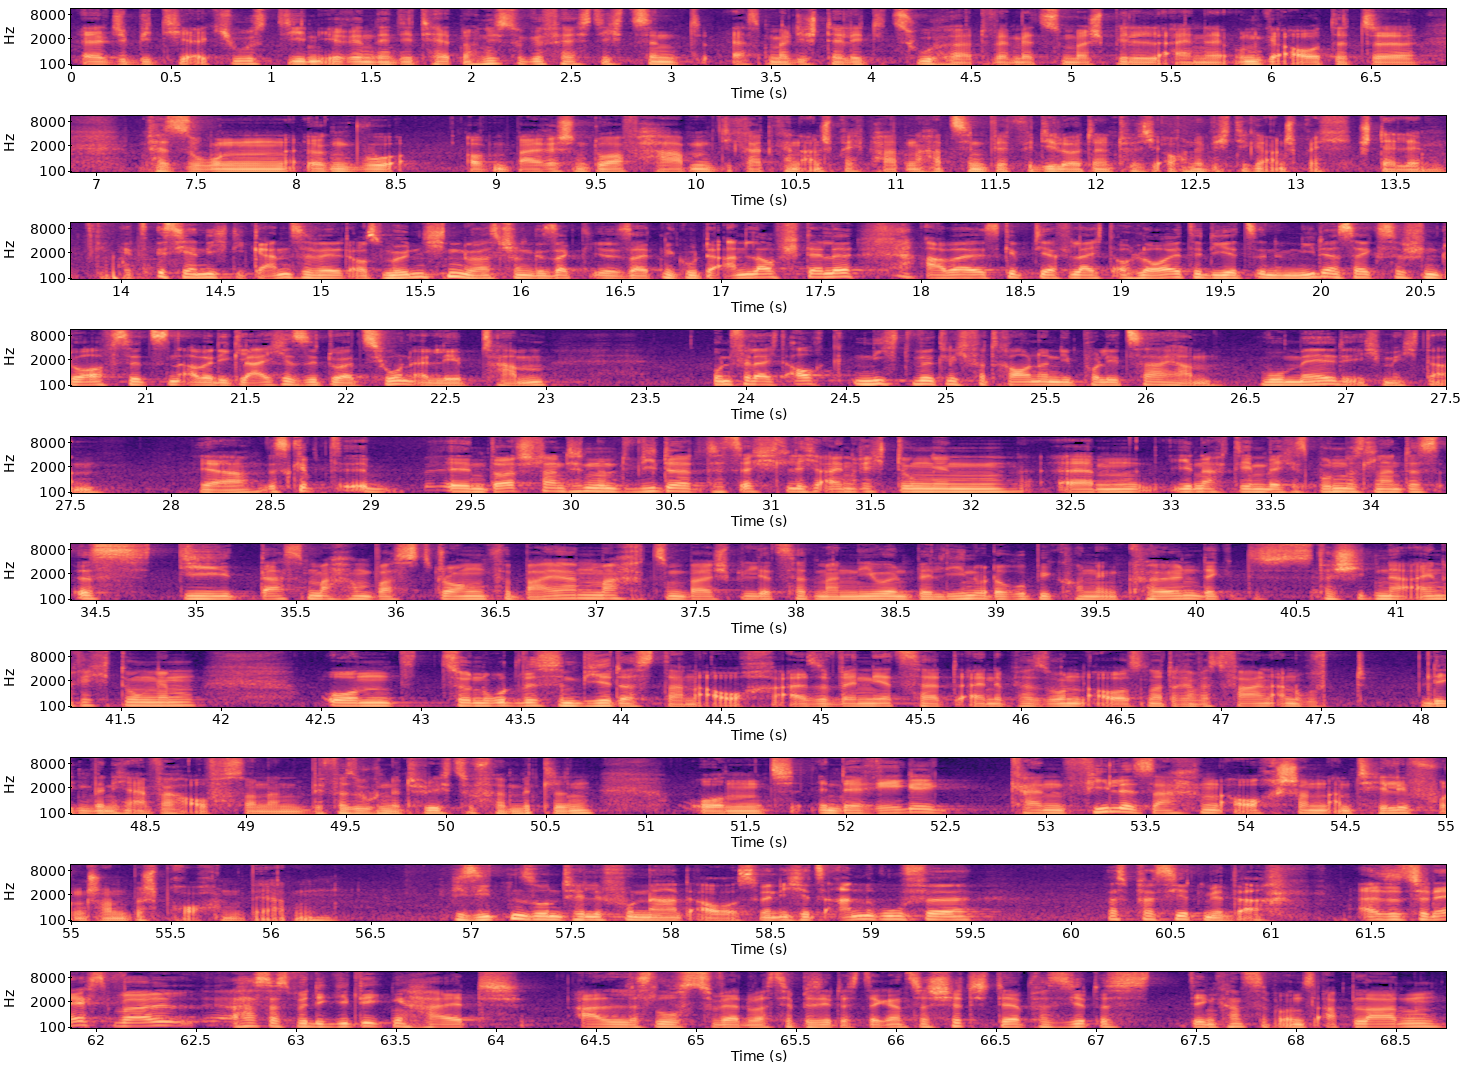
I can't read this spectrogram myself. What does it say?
LGBTIQs, die in ihrer Identität noch nicht so gefestigt sind, erstmal die Stelle, die zuhört. Wenn wir jetzt zum Beispiel eine ungeoutete Person irgendwo auf dem bayerischen Dorf haben, die gerade keinen Ansprechpartner hat, sind wir für die Leute natürlich auch eine wichtige Ansprechstelle. Jetzt ist ja nicht die ganze Welt aus München. Du hast schon gesagt, ihr seid eine gute Anlaufstelle. Aber es gibt ja vielleicht auch Leute, die jetzt in einem niedersächsischen Dorf sitzen, aber die gleiche Situation erlebt haben und vielleicht auch nicht wirklich Vertrauen in die Polizei haben. Wo melde ich mich dann? Ja, es gibt äh, in Deutschland hin und wieder tatsächlich Einrichtungen, ähm, je nachdem welches Bundesland es ist, die das machen, was Strong für Bayern macht. Zum Beispiel jetzt hat man Neo in Berlin oder Rubicon in Köln. Da gibt es verschiedene Einrichtungen. Und zur Not wissen wir das dann auch. Also wenn jetzt halt eine Person aus Nordrhein-Westfalen anruft, legen wir nicht einfach auf, sondern wir versuchen natürlich zu vermitteln. Und in der Regel kann viele Sachen auch schon am Telefon schon besprochen werden. Wie sieht denn so ein Telefonat aus? Wenn ich jetzt anrufe, was passiert mir da? Also zunächst mal hast du die Gelegenheit, alles loszuwerden, was dir passiert ist. Der ganze Shit, der passiert ist, den kannst du bei uns abladen.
